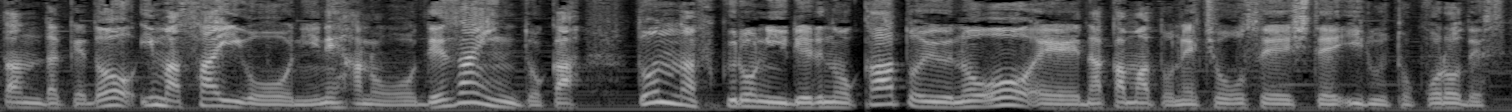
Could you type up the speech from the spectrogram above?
たんだけど、今最後にね、あの、デザインとか、どんな袋に入れるのかというのを、えー、仲間とね、調整しているところです。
